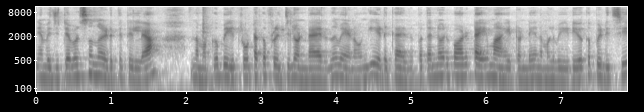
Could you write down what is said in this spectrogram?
ഞാൻ വെജിറ്റബിൾസ് ഒന്നും എടുത്തിട്ടില്ല. നമുക്ക് ബീട്രൂട്ടൊക്കെ ഫ്രിഡ്ജിലുണ്ടായിരുന്നു. വേണമെങ്കിൽ എടുക്കാമായിരുന്നു ഇപ്പോൾ തന്നെ ഒരുപാട് ടൈം ആയിട്ടുണ്ട്. നമ്മൾ വീഡിയോ ഒക്കെ പിടിച്ച്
